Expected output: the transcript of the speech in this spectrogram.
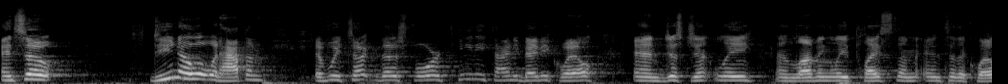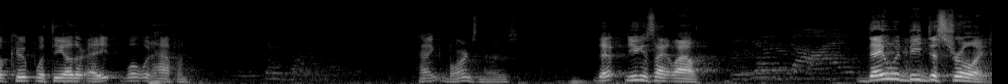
And so, do you know what would happen if we took those four teeny tiny baby quail and just gently and lovingly placed them into the quail coop with the other eight? What would happen? Hank Barnes knows. You can say it loud they would be destroyed.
